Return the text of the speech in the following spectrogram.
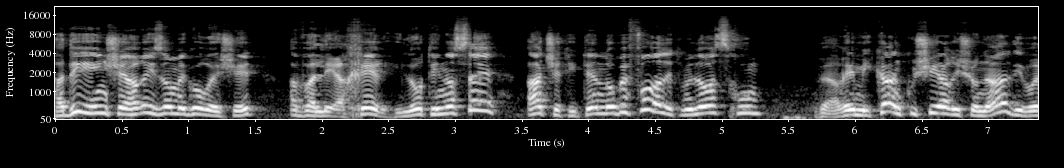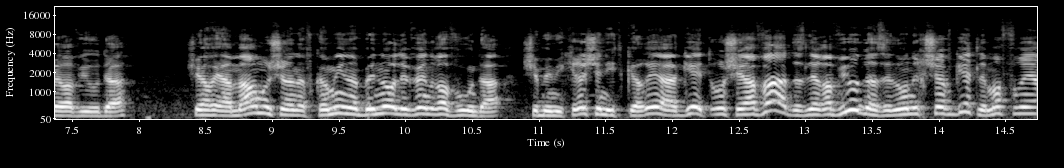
הדין שהרי זו מגורשת, אבל לאחר היא לא תינשא עד שתיתן לו בפועל את מלוא הסכום. והרי מכאן קושייה ראשונה על דברי רב יהודה, שהרי אמרנו שהנפקמינה בינו לבין רב הונדה, שבמקרה שנתקרע הגט או שאבד, אז לרב יהודה זה לא נחשב גט למפרע.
